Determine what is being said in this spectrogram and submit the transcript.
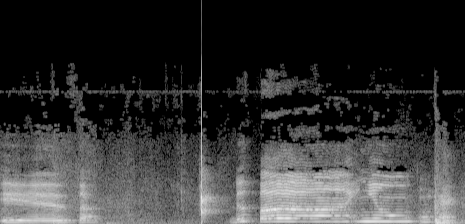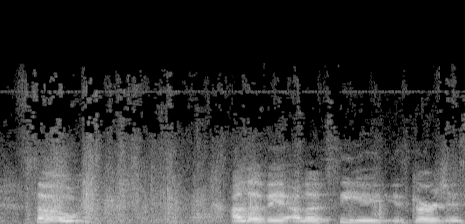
is this you. Okay, so I love it. I love to see it. It's gorgeous.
